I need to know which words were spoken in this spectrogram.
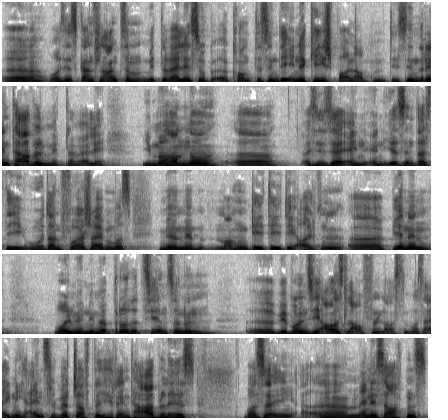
was jetzt ganz langsam mittlerweile so äh, kommt, das sind die Energiesparlampen. Die sind rentabel mittlerweile. Immer haben noch, äh, es ist ja ein, ein, Irrsinn, dass die EU dann vorschreiben muss, wir, wir machen die, die, die alten äh, Birnen, wollen wir nicht mehr produzieren, sondern äh, wir wollen sie auslaufen lassen, was eigentlich einzelwirtschaftlich rentabel ist, was äh, meines Erachtens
